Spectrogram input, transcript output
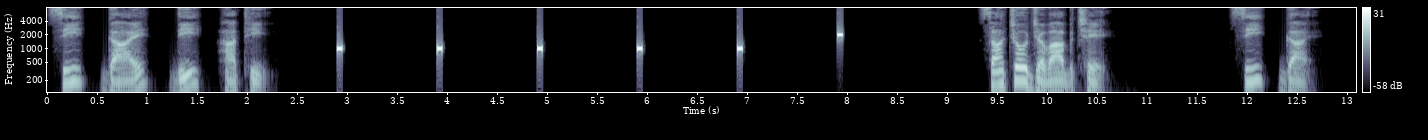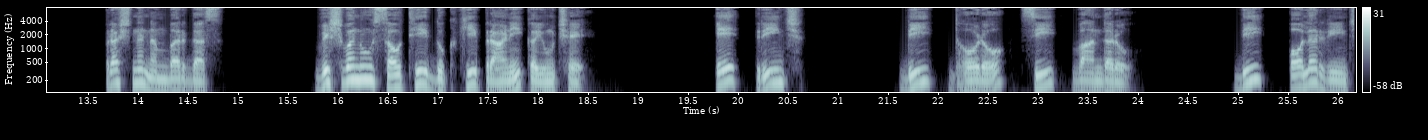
સી ગાય. દી હાથી. સાચો જવાબ છે. સી. ગાય. પ્રશ્ન નંબર દસ. વિશ્વનું સૌથી દુઃખી પ્રાણી કયું છે? એ. રીંછ. બી. ધોળો. સી. વાંદરો. દી પોલર રીંછ.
